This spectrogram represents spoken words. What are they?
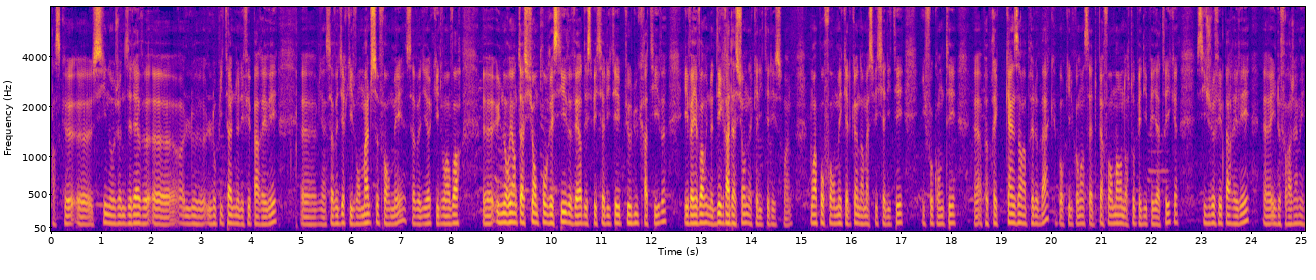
Parce que euh, si nos jeunes élèves, euh, l'hôpital ne les fait pas rêver, euh, bien, ça veut dire qu'ils vont mal se former, ça veut dire qu'ils vont avoir une orientation progressive vers des spécialités plus lucratives, et il va y avoir une dégradation de la qualité des soins. Moi, pour former quelqu'un dans ma spécialité, il faut compter à peu près 15 ans après le bac pour qu'il commence à être performant en orthopédie pédiatrique. Si je ne le fais pas rêver, il ne le fera jamais.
